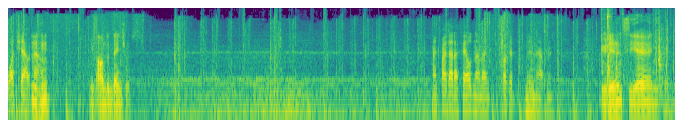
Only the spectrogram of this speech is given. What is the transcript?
Watch out now. hmm He's armed and dangerous. I tried that, I failed, and I'm like, fuck it, it didn't happen. You didn't see anything.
